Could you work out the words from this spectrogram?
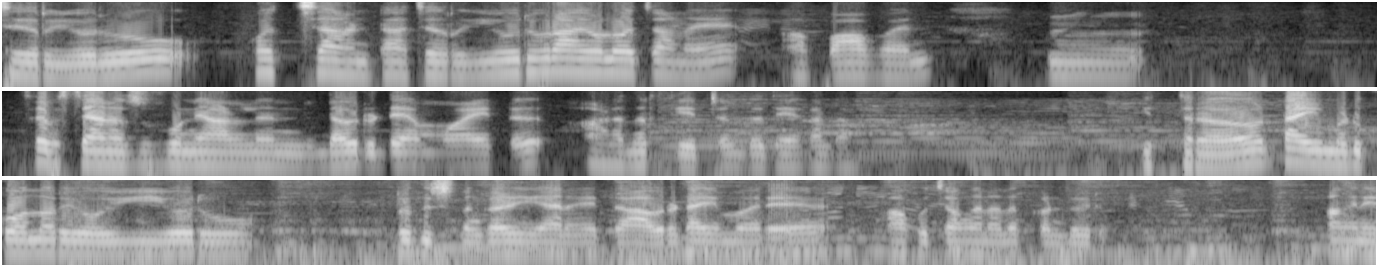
ചെറിയൊരു കൊച്ചാണ് കേട്ടോ ചെറിയൊരു പ്രായമുള്ള കൊച്ചാണേ. അപ്പൊ അവൻ സെബസ്ത്യാനോസ് പുണ്യാളന്റെ ഒരു ഡെമോ ആയിട്ട് ആളെ നിർത്തിയിട്ടുണ്ട്. ഇതേ കണ്ട? ഇത്ര ടൈം എടുക്കുമെന്നറിയോ ഈ ഒരു പ്രദക്ഷിണം കഴിയാനായിട്ട് ആ ഒരു ടൈം വരെ ആ കൊച്ചു അങ്ങനെ നിൽക്കേണ്ടി വരും. അങ്ങനെ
